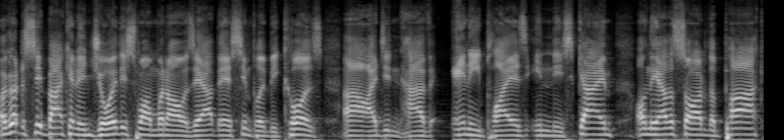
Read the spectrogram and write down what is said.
I got to sit back and enjoy this one when I was out there simply because uh, I didn't have any players in this game. On the other side of the park,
